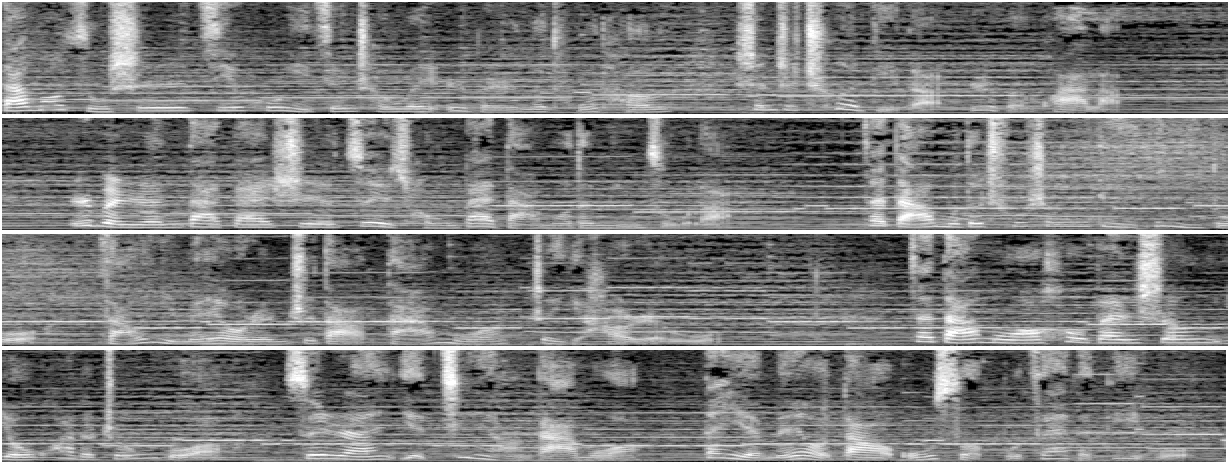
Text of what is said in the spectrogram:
达摩祖师几乎已经成为日本人的图腾，甚至彻底的日本化了。日本人大概是最崇拜达摩的民族了。在达摩的出生地印度，早已没有人知道达摩这一号人物。在达摩后半生油画的中国，虽然也敬仰达摩，但也没有到无所不在的地步。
